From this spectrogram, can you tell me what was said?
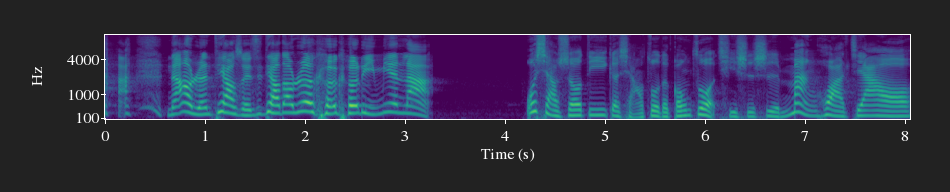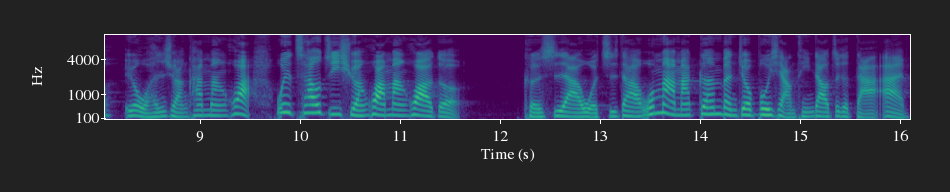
哪有人跳水是跳到热可可里面啦？我小时候第一个想要做的工作其实是漫画家哦，因为我很喜欢看漫画，我也超级喜欢画漫画的。可是啊，我知道我妈妈根本就不想听到这个答案，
